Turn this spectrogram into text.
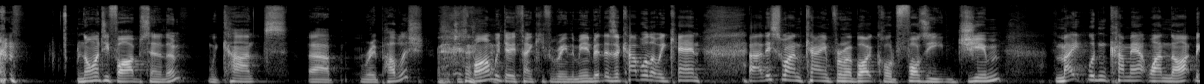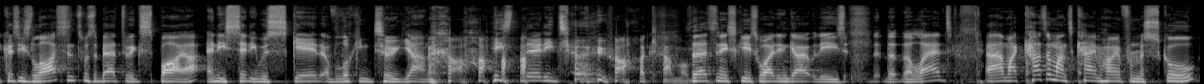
95% of them we can't uh, republish, which is fine. we do thank you for bringing them in, but there's a couple that we can. Uh, this one came from a bloke called Fozzie Jim. Mate wouldn't come out one night because his license was about to expire and he said he was scared of looking too young. He's 32. Oh, come on. So that's an excuse why I didn't go out with these the, the, the lads. Uh, my cousin once came home from a school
